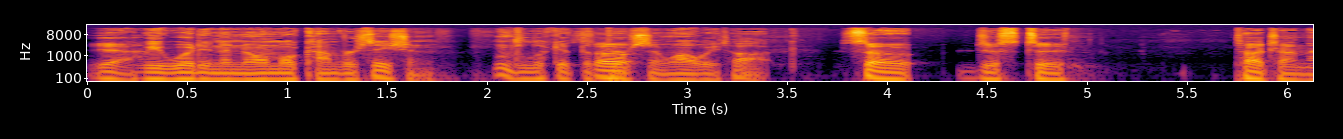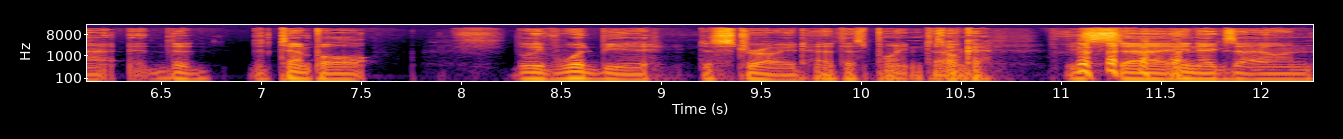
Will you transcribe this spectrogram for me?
Yeah. we would in a normal conversation. Look at the So- person while we talk. So just to touch on that, the the temple, I believe, would be destroyed at this point in time. Okay. He's uh, in exile, and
